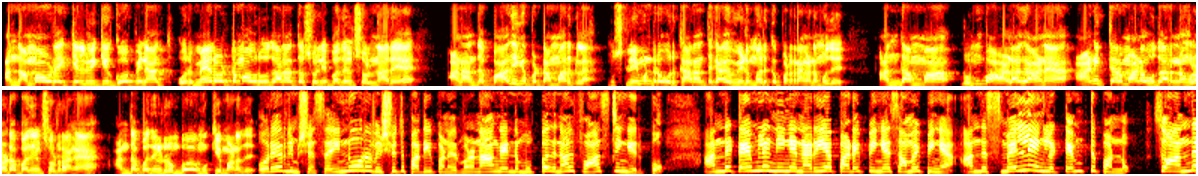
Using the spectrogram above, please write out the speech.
அந்த அம்மாவுடைய கேள்விக்கு கோபிநாத் ஒரு மேலோட்டமா ஒரு உதாரணத்தை சொல்லி பதில் சொன்னாரு. ஆனா அந்த பாதிக்கப்பட்ட அம்மா இருக்குல்ல முஸ்லீம்ன்ற ஒரு காரணத்துக்காக வீடு மறுக்கப்படுறாங்கன்னும் போது அந்த அம்மா ரொம்ப அழகான ஆணித்தரமான உதாரணங்களோட பதில் சொல்றாங்க. அந்த பதில் ரொம்ப முக்கியமானது. ஒரே ஒரு நிமிஷம் சார். இன்னொரு விஷயத்தை பதிவு பண்ண விரும்புகிறோம் நாங்கள் இந்த முப்பது நாள் ஃபாஸ்டிங் இருப்போம். அந்த டைமில் நீங்கள் நிறைய படைப்பீங்க சமைப்பீங்க. அந்த ஸ்மெல் எங்களை டெம்ப்ட் பண்ணும். ஸோ அந்த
